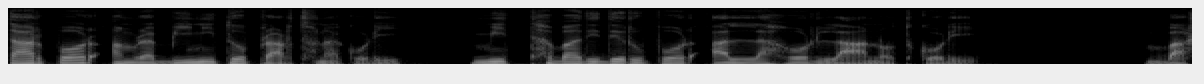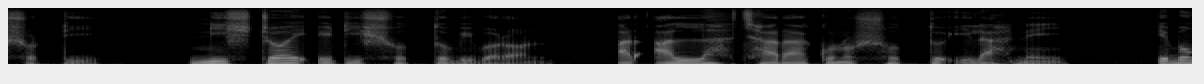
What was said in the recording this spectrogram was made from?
তারপর আমরা বিনীত প্রার্থনা করি, মিথ্যাবাদীদের উপর আল্লাহর লানত করি। বাষট্টি, নিশ্চয় এটি সত্য বিবরণ, আর আল্লাহ ছাড়া কোনো সত্য ইলাহ নেই, এবং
